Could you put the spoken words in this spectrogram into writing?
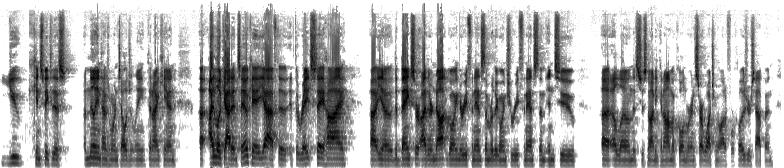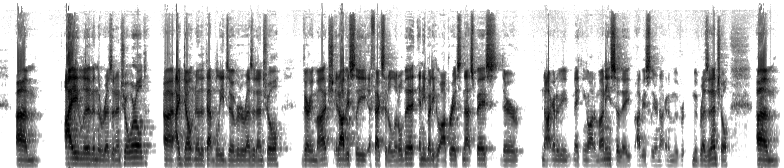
you can speak to this a million times more intelligently than I can uh, I look at it and say, okay, yeah, if the if the rates stay high, uh, you know, the banks are either not going to refinance them or they're going to refinance them into uh, a loan that's just not economical, and we're going to start watching a lot of foreclosures happen. Um, I live in the residential world. Uh, I don't know that that bleeds over to residential very much. It obviously affects it a little bit. Anybody who operates in that space, they're not going to be making a lot of money, so they obviously are not going to move move residential. Um,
